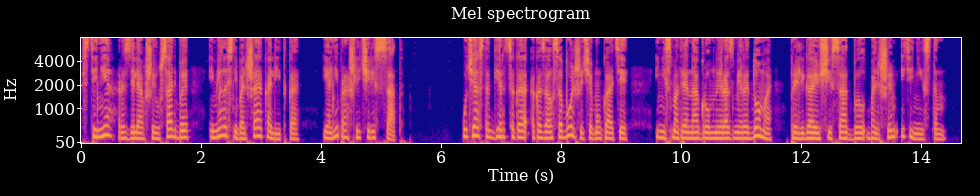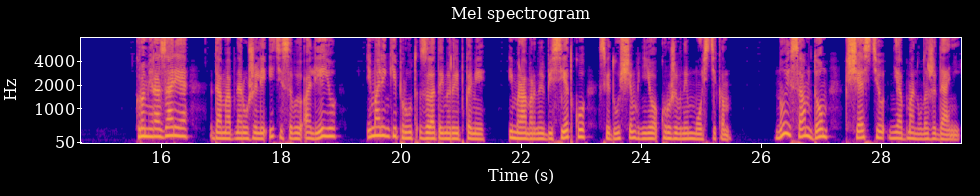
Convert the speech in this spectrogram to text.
В стене, разделявшей усадьбы, имелась небольшая калитка, и они прошли через сад. Участок герцога оказался больше, чем у Кати, и, несмотря на огромные размеры дома, прилегающий сад был большим и тенистым. Кроме розария, дамы обнаружили и тисовую аллею, и маленький пруд с золотыми рыбками, и мраморную беседку с ведущим в нее кружевным мостиком. Ну и сам дом, к счастью, не обманул ожиданий.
